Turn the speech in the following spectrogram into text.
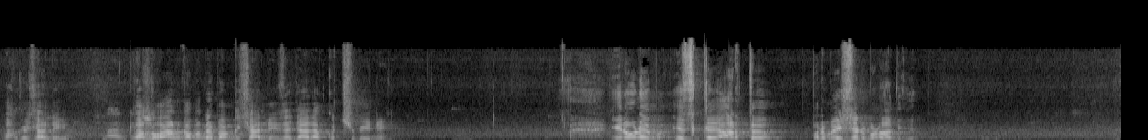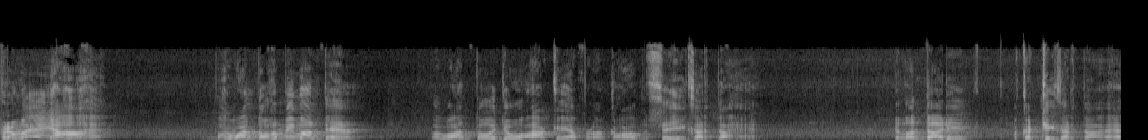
भाग्यशाली। भगवान का मतलब भाग्यशाली से ज़्यादा कुछ भी नहीं। इन्होंने इसके अर्थ परमेश्वर बना दिए। ब्रह्म यहाँ है। भगवान तो हम ही मानते हैं। भगवान तो जो आके अपना काम सही करता है ईमानदारी इकट्ठी करता है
